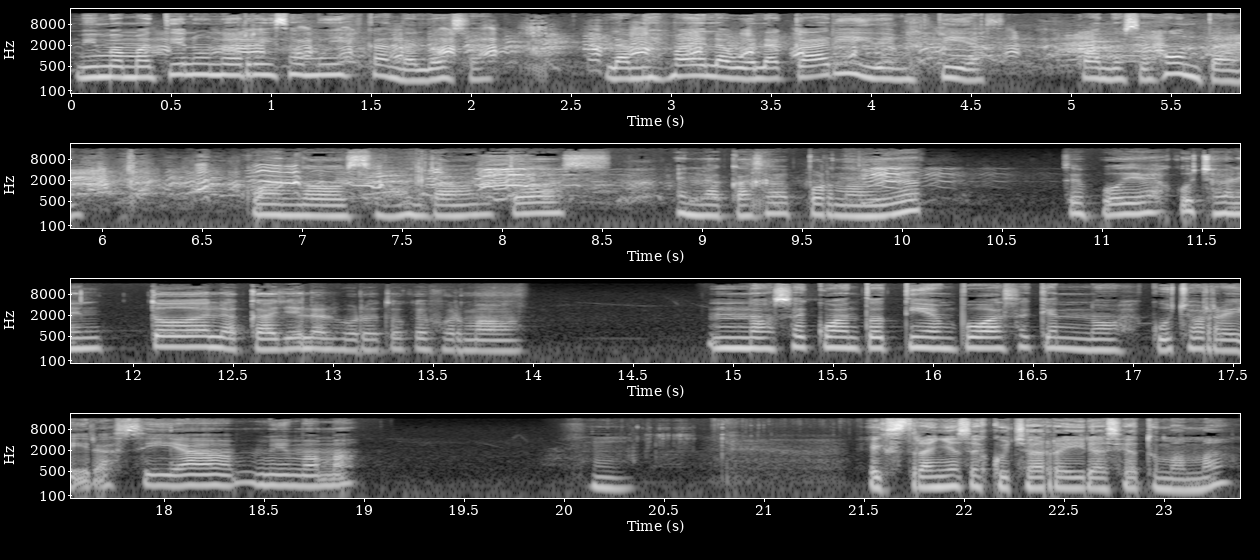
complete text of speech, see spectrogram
Mi mamá tiene una risa muy escandalosa, la misma de la abuela Cari y de mis tías, cuando se juntan. Cuando se juntaban todas en la casa por Navidad, se podía escuchar en toda la calle el alboroto que formaban. No sé cuánto tiempo hace que no escucho reír así a mi mamá. Hmm. ¿Extrañas escuchar reír hacia tu mamá?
